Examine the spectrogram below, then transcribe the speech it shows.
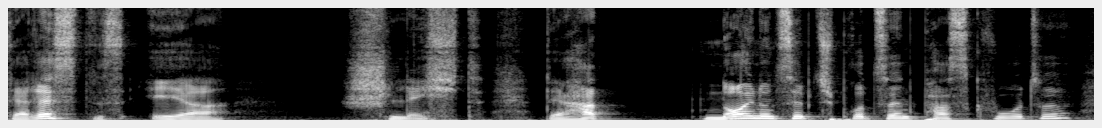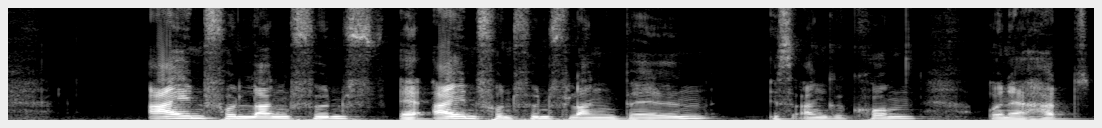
Der Rest ist eher schlecht. Der hat 79% Passquote, ein von langen fünf, äh, ein von fünf langen Bällen ist angekommen und er hat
